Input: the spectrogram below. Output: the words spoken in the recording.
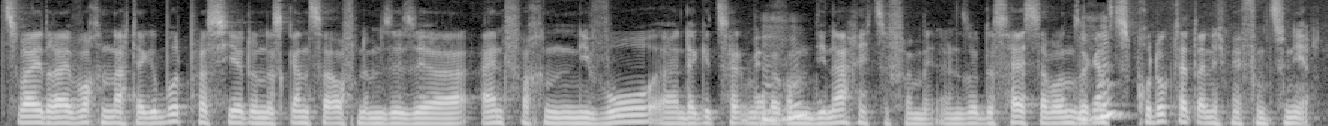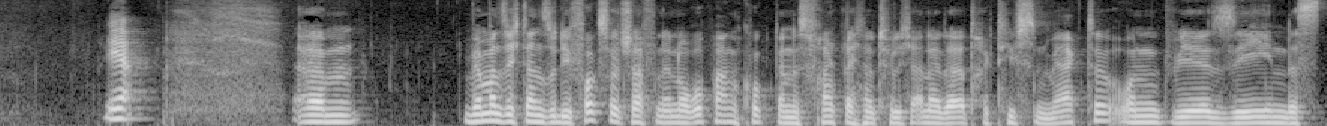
zwei, drei Wochen nach der Geburt passiert und das Ganze auf einem sehr, sehr einfachen Niveau. Äh, da geht es halt mehr mhm. darum, die Nachricht zu vermitteln. So, das heißt aber, unser mhm. ganzes Produkt hat da nicht mehr funktioniert. Ja. Ähm, wenn man sich dann so die Volkswirtschaften in Europa anguckt, dann ist Frankreich natürlich einer der attraktivsten Märkte und wir sehen, dass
